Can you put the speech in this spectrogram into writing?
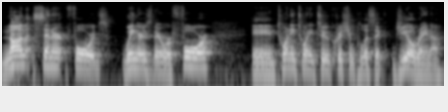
Non center forwards, wingers, there were four. In 2022, Christian Pulisic, Gio Reyna,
